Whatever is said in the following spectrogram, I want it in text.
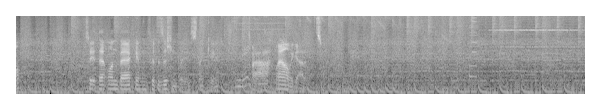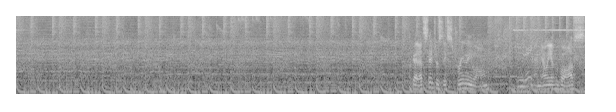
Oh. Take that one back into position, please. Thank you. Ah, well, we got it. It's fine. Okay, that stage was extremely long, and now we have a boss.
